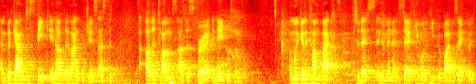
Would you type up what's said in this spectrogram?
and began to speak in other languages as the other tongues as the Spirit enabled them. And we're going to come back to this in a minute, so if you want to keep your Bibles open.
